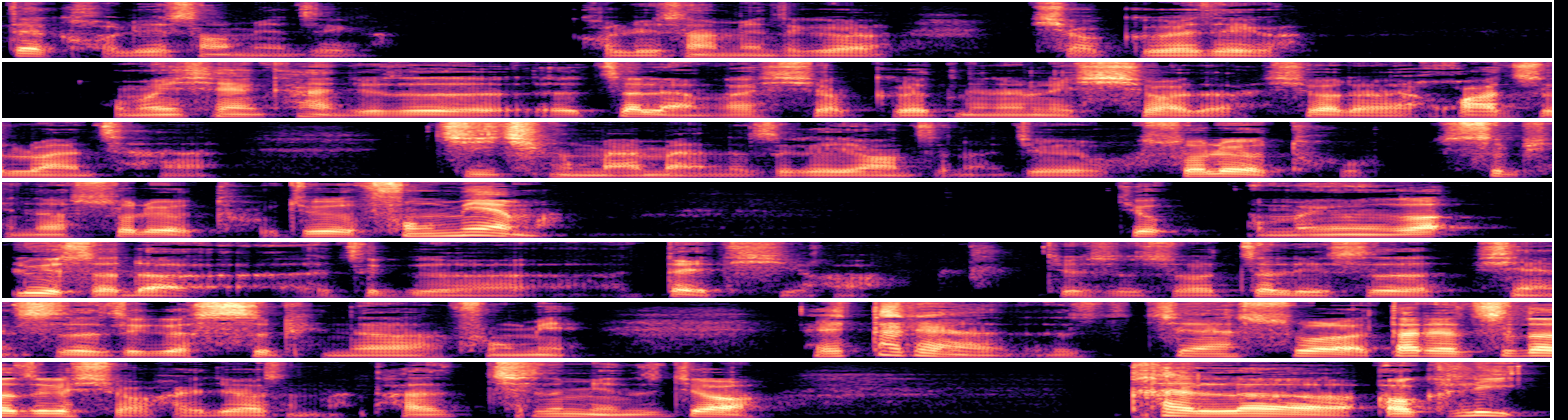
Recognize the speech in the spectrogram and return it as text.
再考虑上面这个，考虑上面这个小哥这个。我们先看，就是呃这两个小哥在那里笑的，笑的花枝乱颤。激情满满的这个样子呢，就缩略图，视频的缩略图就是封面嘛。就我们用一个绿色的这个代替哈，就是说这里是显示这个视频的封面。哎，大家既然说了，大家知道这个小孩叫什么？他其实名字叫泰勒·奥克利，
